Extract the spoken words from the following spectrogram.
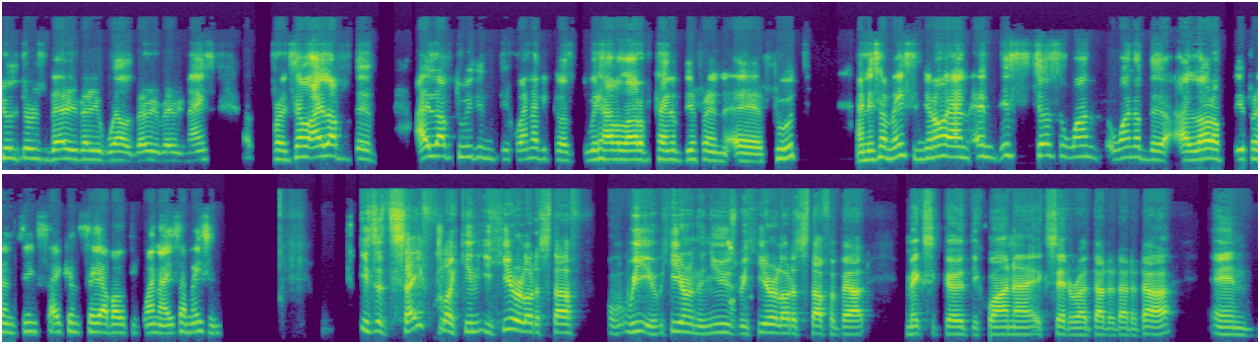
cultures very, very well, very, very nice. Uh, For example, I love the I love to eat in Tijuana because we have a lot of kind of different uh, food, and it's amazing, you know. And and it's just one one of the a lot of different things I can say about Tijuana. It's amazing. Is it safe? Like you, you hear a lot of stuff. We hear on the news. We hear a lot of stuff about Mexico, Tijuana, etc. Da da da da da. And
